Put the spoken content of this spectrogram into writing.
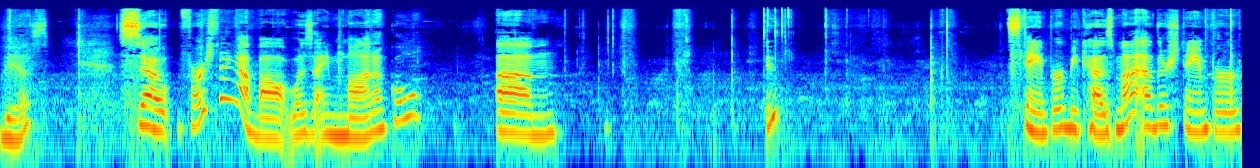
this. So, first thing I bought was a monocle. Um, stamper because my other stamper,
